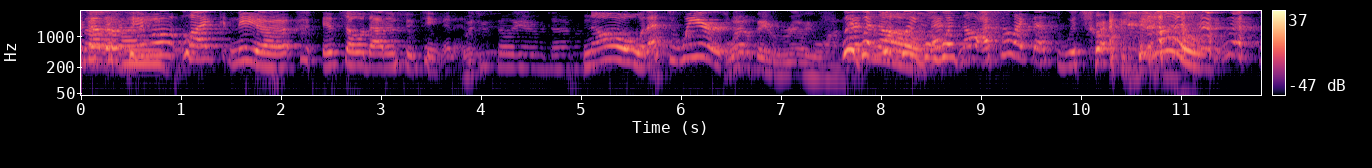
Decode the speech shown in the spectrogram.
because of people like Nia, it sold out in 15 minutes. Would you sell your vagina? No, that's weird. What if they really want Wait, it? but no, wait, but that- no, I feel like that's witchcraft. No.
